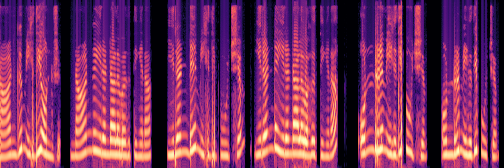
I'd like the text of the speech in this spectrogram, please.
நான்கு மிகுதி ஒன்று. நான்கு இரண்டால வகுத்தீங்கன்னா இரண்டு மிகுதி பூஜ்ஜியம் இரண்டு இரண்டால வகுத்தீங்கன்னா ஒன்று மிகுதி பூஜ்ஜியம் ஒன்று மிகுதி பூஜ்ஜியம்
